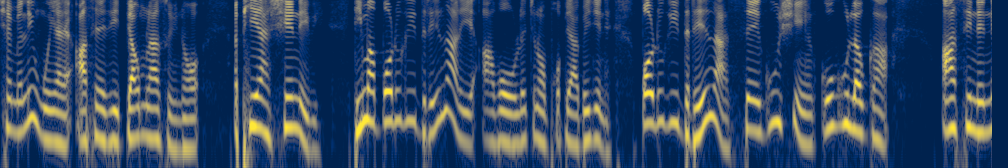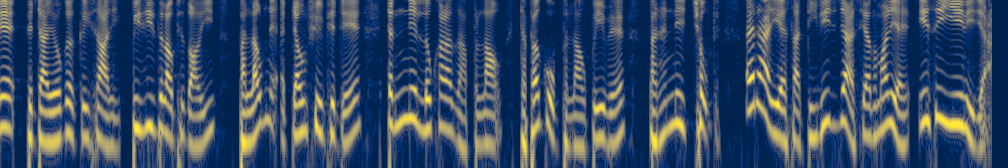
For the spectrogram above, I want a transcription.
Champions League ဝင်ရတဲ့ Arsenal စီပြောင်းမလားဆိုရင်တော့အဖြေကရှင်းနေပြီဒီမှာပေါ်တူဂီသတင်းစာတွေရဲ့အာဘော်ကိုလည်းကျွန်တော်ဖော်ပြပေးခြင်းတယ်ပေါ်တူဂီသတင်းစာ10ခုရှိရင်9ခုလောက်က အာဆင်နယ်နဲ့ဗီတာယောဂတ်ကိစ္စတွေပြီးစီးသလောက်ဖြစ်သွားပြီဘလောက်နဲ့အပြောင်းရွှေ့ဖြစ်တယ်တနစ်လောက်ခရစာဘလောက်တစ်ပတ်ကိုဘလောက်ပေးပဲဗန်နှစ်ချုပ်တယ်အဲ့ဒါတွေကစဒီလေးကြဆရာသမားတွေကအေးဆေးရေးနေကြတာ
